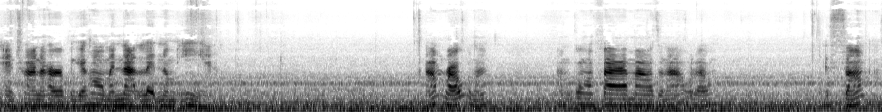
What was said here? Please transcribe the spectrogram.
and trying to hurry up and get home and not letting them in. I'm rolling. I'm going five miles an hour though. It's something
